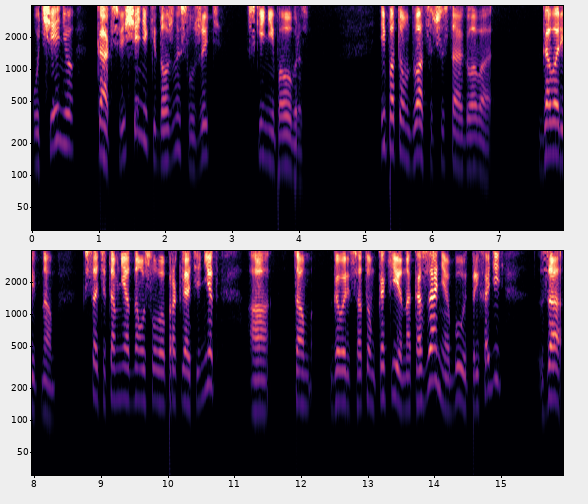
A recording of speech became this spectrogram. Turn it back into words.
учению как священники должны служить в скинии по образу. И потом 26 глава говорит нам, кстати, там ни одного слова проклятия нет, а там говорится о том, какие наказания будут приходить за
